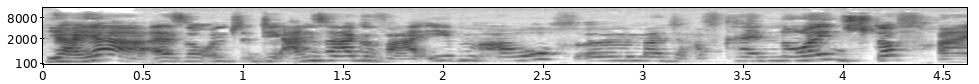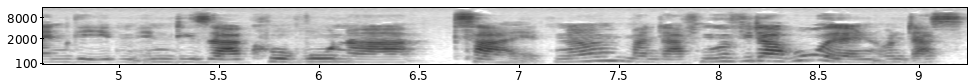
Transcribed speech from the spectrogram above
Ja, ja, also und die Ansage war eben auch, äh, man darf keinen neuen Stoff reingeben in dieser Corona-Zeit. Ne? Man darf nur wiederholen. Und das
